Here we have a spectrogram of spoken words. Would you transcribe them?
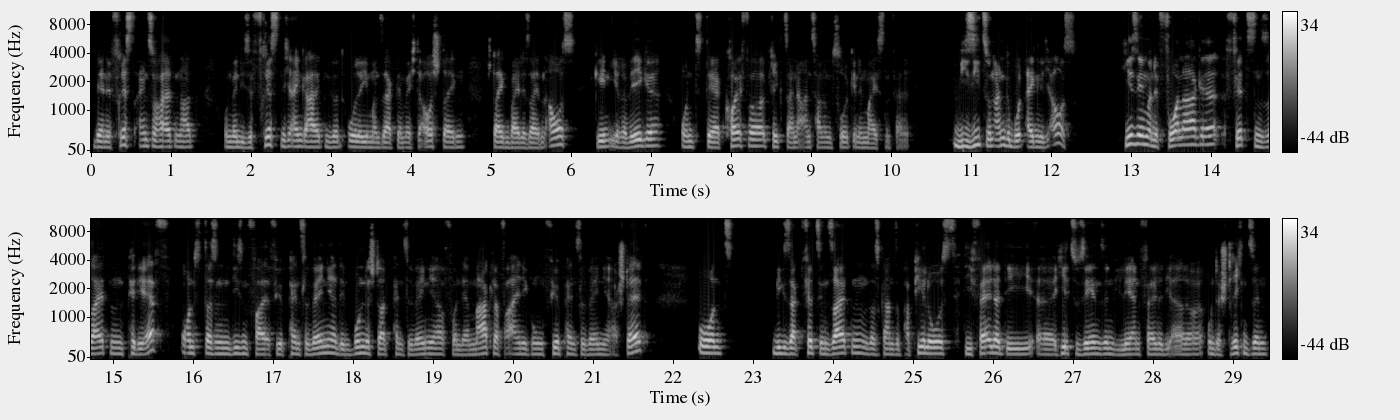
der eine Frist einzuhalten hat. Und wenn diese Frist nicht eingehalten wird oder jemand sagt, er möchte aussteigen, steigen beide Seiten aus, gehen ihre Wege und der Käufer kriegt seine Anzahlung zurück in den meisten Fällen. Wie sieht so ein Angebot eigentlich aus? Hier sehen wir eine Vorlage, 14 Seiten PDF und das in diesem Fall für Pennsylvania, den Bundesstaat Pennsylvania von der Maklervereinigung für Pennsylvania erstellt. Und wie gesagt, 14 Seiten, das Ganze papierlos. Die Felder, die äh, hier zu sehen sind, die leeren Felder, die alle unterstrichen sind,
